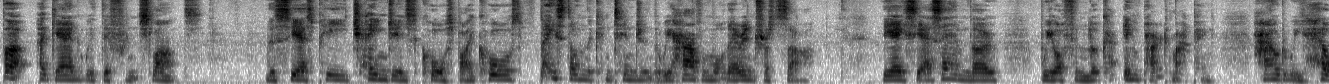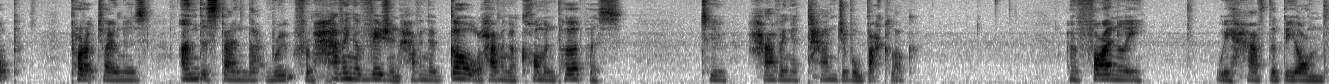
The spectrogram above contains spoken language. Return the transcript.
but again with different slants. The CSP changes course by course based on the contingent that we have and what their interests are. The ACSM, though, we often look at impact mapping. How do we help product owners understand that route from having a vision, having a goal, having a common purpose to having a tangible backlog? And finally, we have the beyond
